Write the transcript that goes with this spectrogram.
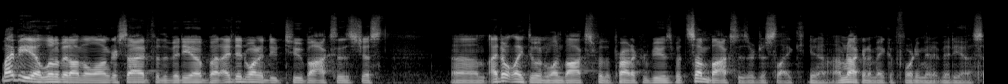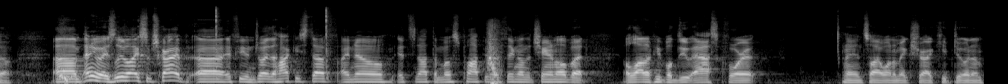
Might be a little bit on the longer side for the video, but I did want to do two boxes. Just um, I don't like doing one box for the product reviews, but some boxes are just like you know I'm not going to make a 40 minute video. So, um, anyways, leave a like, subscribe uh, if you enjoy the hockey stuff. I know it's not the most popular thing on the channel, but a lot of people do ask for it, and so I want to make sure I keep doing them.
